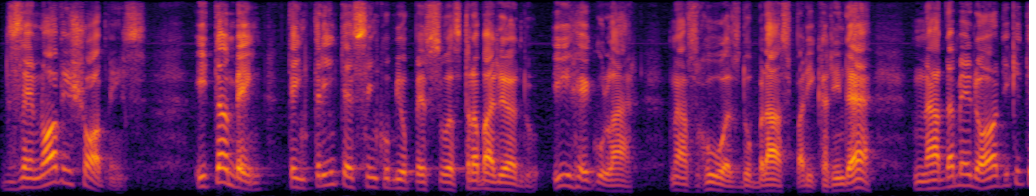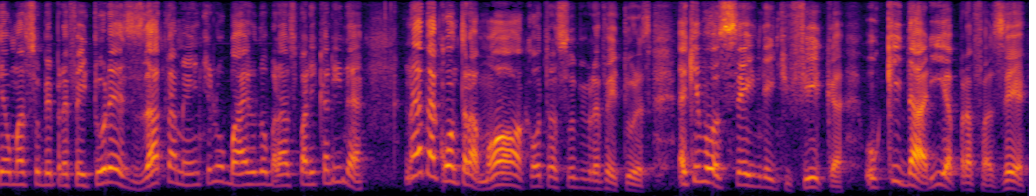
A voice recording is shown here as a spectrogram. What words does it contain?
19 shoppings e também tem 35 mil pessoas trabalhando irregular nas ruas do Brás para Icarindé, nada melhor do que ter uma subprefeitura exatamente no bairro do Brás para Icarindé. Nada contra a Moca, outras subprefeituras. É que você identifica o que daria para fazer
